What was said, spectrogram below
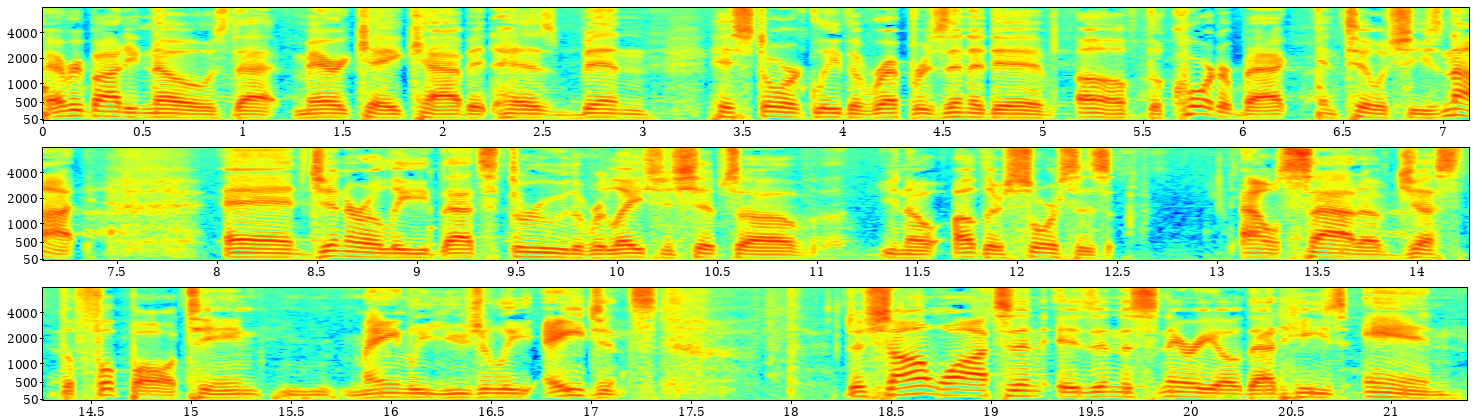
Everybody knows that Mary Kay Cabot has been historically the representative of the quarterback until she's not. And generally that's through the relationships of, you know, other sources outside of just the football team, mainly usually agents. Deshaun Watson is in the scenario that he's in.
